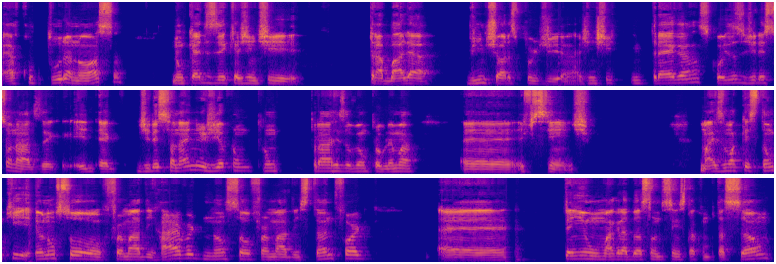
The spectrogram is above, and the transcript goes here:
é a cultura nossa. Não quer dizer que a gente trabalha 20 horas por dia. A gente entrega as coisas direcionadas. É, é, é direcionar energia para um, um, resolver um problema é, eficiente. Mas uma questão que eu não sou formado em Harvard, não sou formado em Stanford, é, tenho uma graduação de ciência da computação,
